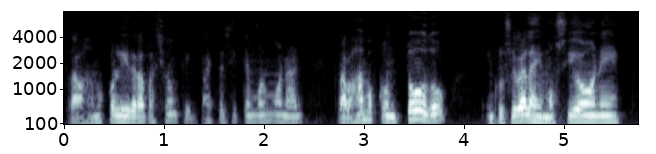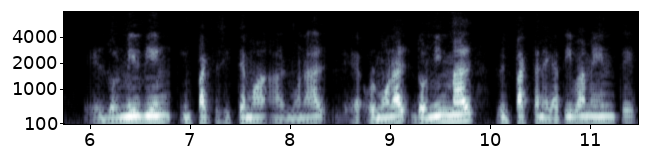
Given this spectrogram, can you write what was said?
trabajamos con la hidratación que impacta el sistema hormonal, trabajamos con todo, inclusive las emociones, el dormir bien impacta el sistema hormonal, eh, dormir mal lo impacta negativamente,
